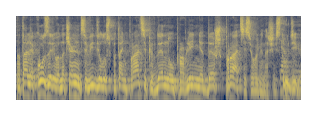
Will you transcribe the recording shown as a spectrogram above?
Наталя Козирєва, начальниця відділу з питань праці Південного управління Держпраці сьогодні в нашій студії. вам.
